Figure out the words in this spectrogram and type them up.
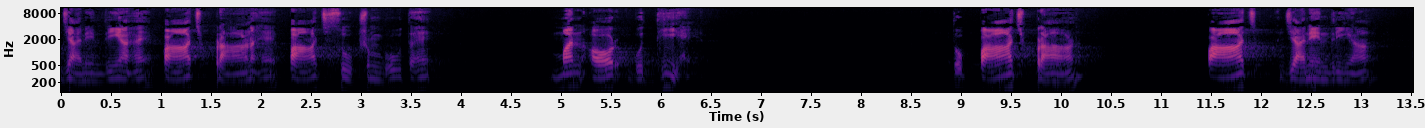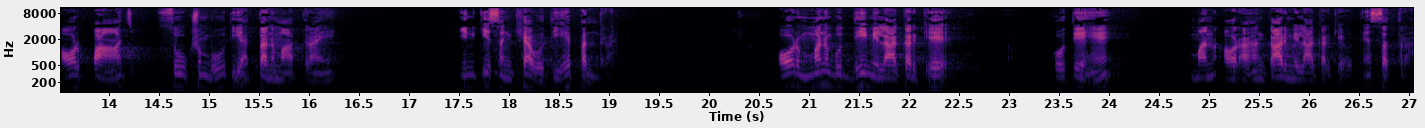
ज्ञानेन्द्रियाँ हैं, पाँच प्राण हैं, पाँच सूक्ष्म भूत हैं, मन और बुद्धि है। तो पाँच प्राण, पाँच ज्ञानेन्द्रियाँ और पाँच सूक्ष्म भूत या तन मात्राएँ, इनकी संख्या होती है पंद्रह। और मन बुद्धि मिलाकर के होते हैं, मन और अहंकार मिलाकर के होते हैं सत्रह।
